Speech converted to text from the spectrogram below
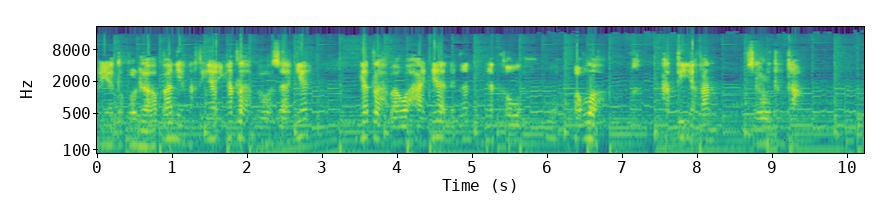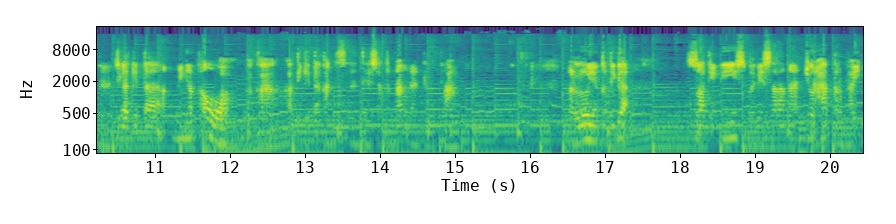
ayat 28 yang artinya ingatlah bahwasanya ingatlah bahwa hanya dengan ingat Allah, Allah hati akan selalu tentram. Nah, jika kita mengingat Allah, maka hati kita akan senantiasa tenang dan tentram. Lalu yang ketiga, saat ini sebagai sarana curhat terbaik.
